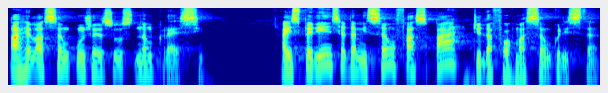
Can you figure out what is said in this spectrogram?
a relação com Jesus não cresce. A experiência da missão faz parte da formação cristã.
